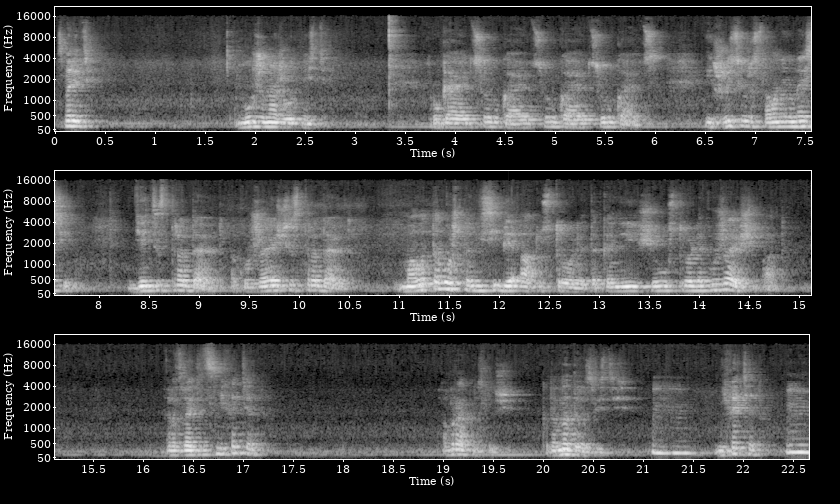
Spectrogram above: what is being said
Смотрите, муж и жена живут вместе. Ругаются, ругаются, ругаются, ругаются. И жизнь уже стала невыносима. Дети страдают, окружающие страдают. Мало того, что они себе ад устроили, так они еще устроили окружающим ад. Разводиться не хотят. Обратный случай, когда надо развестись. Угу. Не хотят. Угу.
